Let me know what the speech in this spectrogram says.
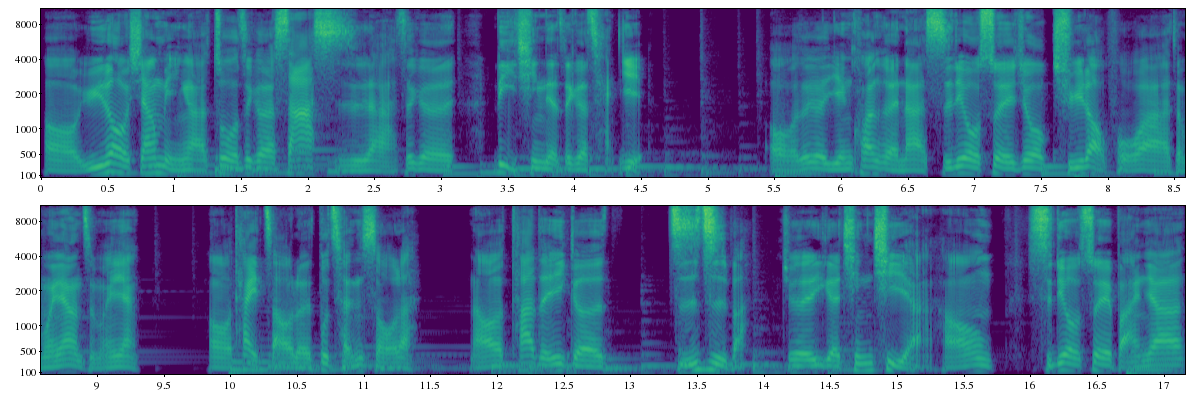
哦，鱼肉乡民啊，做这个砂石啊，这个沥青的这个产业，哦，这个严宽恒啊，十六岁就娶老婆啊，怎么样怎么样？哦，太早了，不成熟了。然后他的一个侄子吧，就是一个亲戚啊，好像十六岁把人家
